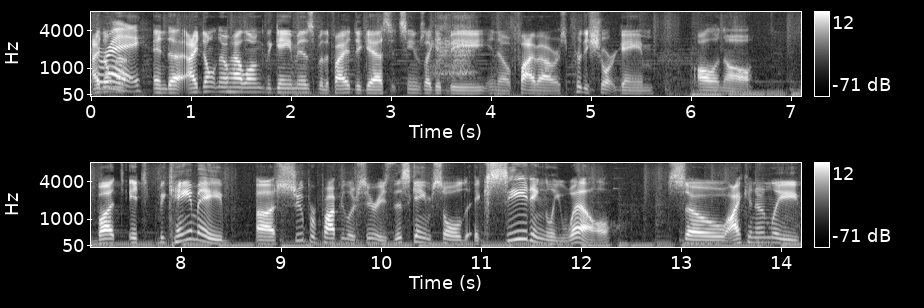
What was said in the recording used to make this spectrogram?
I don't know, Hooray. and uh, I don't know how long the game is, but if I had to guess, it seems like it'd be you know five hours. Pretty short game, all in all. But it became a uh, super popular series. This game sold exceedingly well, so I can only.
